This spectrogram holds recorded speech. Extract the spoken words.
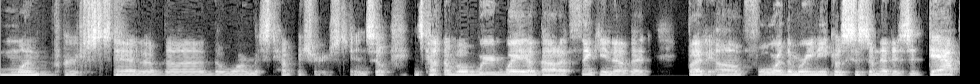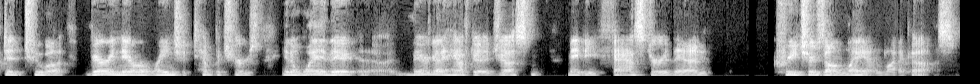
1% of the, the warmest temperatures. And so it's kind of a weird way about a thinking of it, but um, for the marine ecosystem that is adapted to a very narrow range of temperatures, in a way, they, uh, they're going to have to adjust maybe faster than creatures on land like us.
